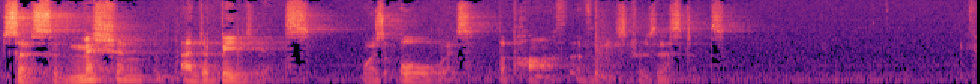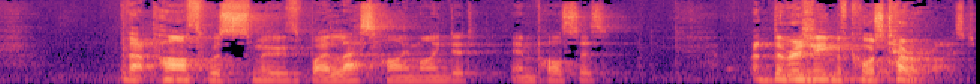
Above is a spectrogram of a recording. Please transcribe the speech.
So submission and obedience was always the path of least resistance. That path was smoothed by less high minded impulses. The regime, of course, terrorized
